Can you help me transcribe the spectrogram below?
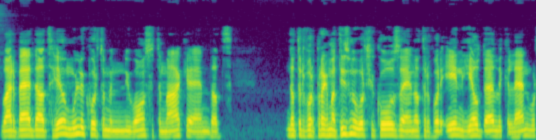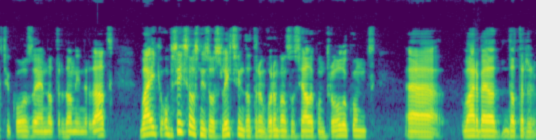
waarbij dat heel moeilijk wordt om een nuance te maken en dat, dat er voor pragmatisme wordt gekozen en dat er voor één heel duidelijke lijn wordt gekozen en dat er dan inderdaad, wat ik op zich zelfs niet zo slecht vind, dat er een vorm van sociale controle komt, uh, waarbij dat er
